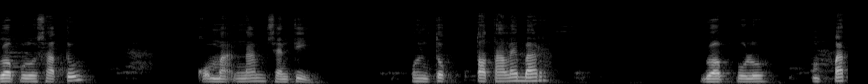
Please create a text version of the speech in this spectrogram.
21,6 cm untuk total lebar 24,9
